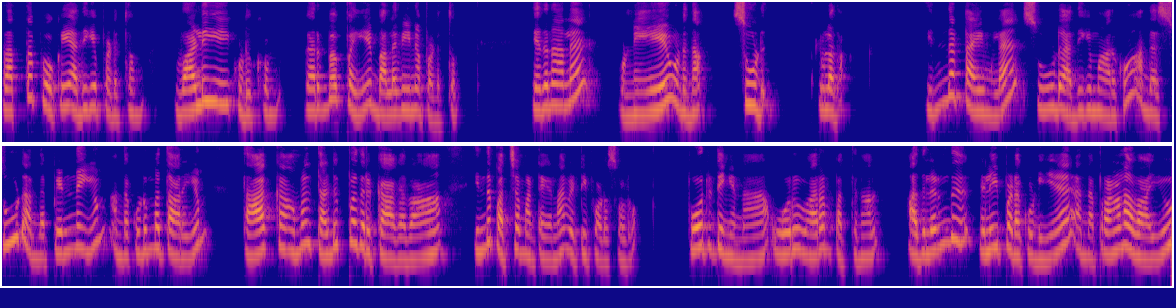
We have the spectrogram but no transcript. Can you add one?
ரத்தப்போக்கை அதிகப்படுத்தும். வலியை கொடுக்கும் கர்ப்பப்பையை பலவீனப்படுத்தும். எதனால? ஒன்னே ஒன்று தான். சூடு. இவ்வளோதான். இந்த டைம்ல சூடு அதிகமா இருக்கும். அந்த சூடு அந்த பெண்ணையும், அந்த குடும்பத்தாரையும் தாக்காமல் தடுப்பதற்காக தான், இந்த பச்சை மட்டையெல்லாம் வெட்டி போட சொல்கிறோம் போட்டுட்டிங்கன்னா ஒரு வாரம் 10 நாள். அதுலேருந்து வெளிப்படக்கூடிய அந்த பிராணவாயு,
